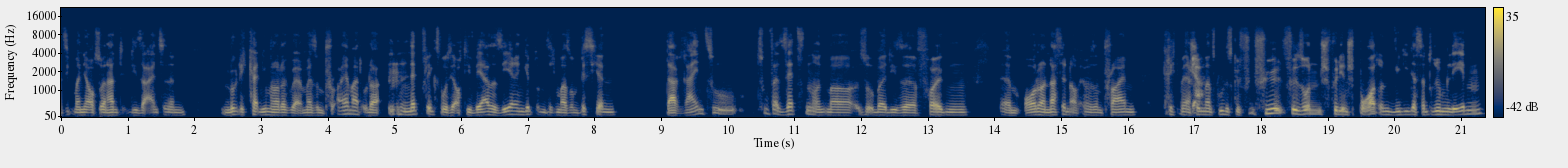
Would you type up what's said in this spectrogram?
sieht man ja auch so anhand dieser einzelnen Möglichkeiten, die man heute über Amazon Prime hat oder Netflix, wo es ja auch diverse Serien gibt, um sich mal so ein bisschen da rein zu, zu versetzen und mal so über diese Folgen ähm, All or Nothing auf Amazon Prime kriegt man ja, ja. schon ein ganz gutes Gefühl für so einen, für den Sport und wie die das da drüben leben.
